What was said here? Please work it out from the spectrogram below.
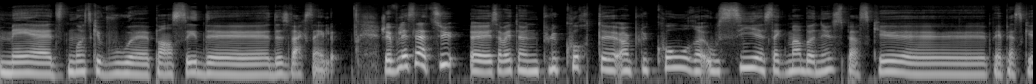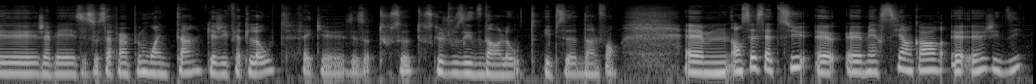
Mais euh, dites-moi ce que vous euh, pensez de, ce vaccin-là. Je vais vous laisser là-dessus. Euh, ça va être une plus courte, un plus court aussi segment bonus parce que ben parce que j'avais. C'est ça, ça fait un peu moins de temps que j'ai fait l'autre. Fait que c'est ça, tout ça, tout ce que je vous ai dit dans l'autre épisode, dans le fond. on se laisse là-dessus. merci encore, EE, j'ai dit.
